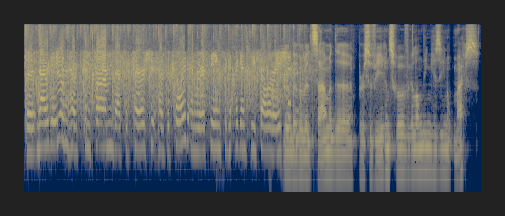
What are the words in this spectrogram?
The navigation has confirmed that the parachute has deployed and we are seeing significant deceleration. We hebben bijvoorbeeld samen de Perseverance roverlanding gezien op Mars.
